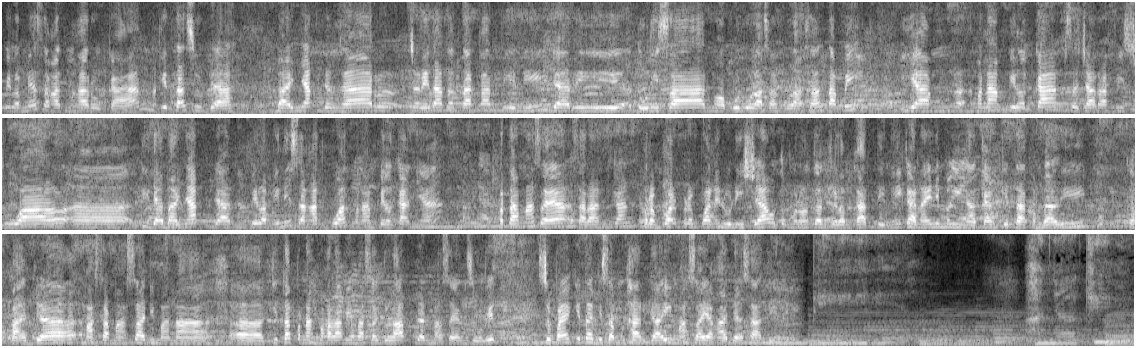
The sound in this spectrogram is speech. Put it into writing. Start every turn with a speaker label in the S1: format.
S1: Filmnya sangat mengharukan. Kita sudah banyak dengar cerita tentang Kartini dari tulisan maupun ulasan-ulasan, tapi yang eh, menampilkan secara visual uh, tidak banyak dan film ini sangat kuat menampilkannya. Pertama saya sarankan perempuan-perempuan Indonesia untuk menonton film Kartini karena ini mengingatkan kita kembali kepada masa-masa di mana uh, kita pernah mengalami masa gelap dan masa yang sulit supaya kita bisa menghargai masa yang ada saat ini. Hanya kita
